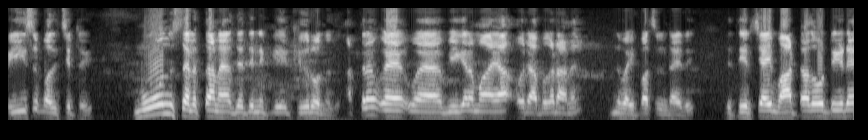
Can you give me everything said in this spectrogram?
പീസ് പതിച്ചിട്ട് മൂന്ന് സ്ഥലത്താണ് അദ്ദേഹത്തിന് ക്യൂർ വന്നത്. അത്ര ഭീകരമായ ഒരു അപകടമാണ് ഇന്ന് ബൈപ്പാസിൽ ഉണ്ടായത്. ഇത് തീർച്ചയായും വാട്ടർ അതോറിറ്റിയുടെ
